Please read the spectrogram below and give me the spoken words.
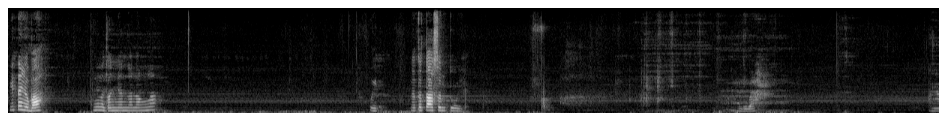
Kita nyo ba? Yun, na ganyan na lang nga. Wait, natatasan to eh. Ah, Di ba? Ang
